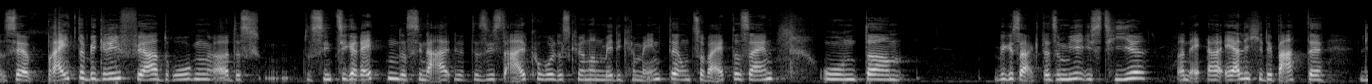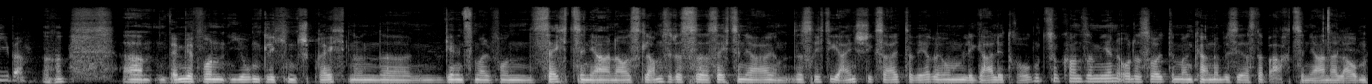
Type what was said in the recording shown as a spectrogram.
sehr breiter Begriff, ja, Drogen, äh, das, das sind Zigaretten, das, sind, das ist Alkohol, das können Medikamente und so weiter sein. Und ähm, wie gesagt, also mir ist hier eine, eine ehrliche Debatte lieber. Ähm, wenn wir von Jugendlichen sprechen und äh, gehen jetzt mal von 16 Jahren aus, glauben Sie, dass äh, 16 Jahre das richtige Einstiegsalter wäre, um legale Drogen zu konsumieren oder sollte man Cannabis erst ab 18 Jahren erlauben,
